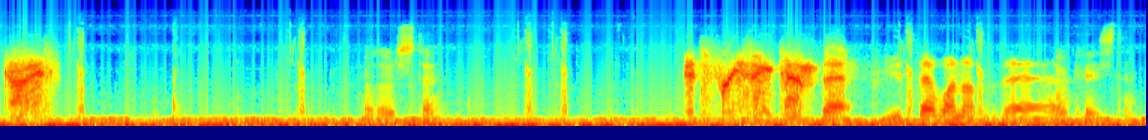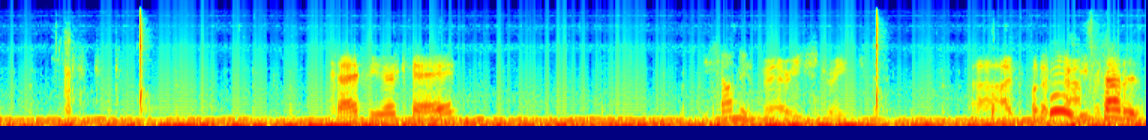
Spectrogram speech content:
Guys, Hello, Stan. it's freezing temps. Set, you set one up there. Okay, Stan. Okay, if you okay? You sounded very strange then. Uh, I put a Yeah, camera you down. sounded.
